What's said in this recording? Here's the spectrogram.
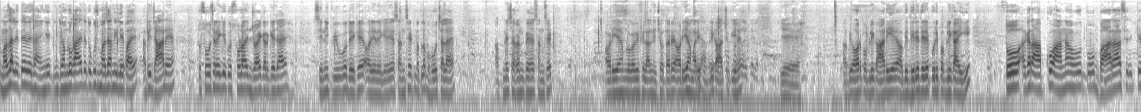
मज़ा लेते हुए जाएँगे, क्योंकि हम लोग आए थे तो कुछ मज़ा नहीं ले पाए। अभी जा रहे हैं तो सोच रहे कि कुछ थोड़ा इन्जॉय करके जाए सीनिक व्यू को देखे, और ये देखे ये सनसेट मतलब हो चला है। अपने चरण पे है सनसेट और ये हम लोग अभी फ़िलहाल नीचे उतर रहे हैं, और ये हमारी पब्लिक आ चुकी है। ये अभी और पब्लिक आ रही है, अभी धीरे धीरे पूरी पब्लिक आएगी। तो अगर आपको आना हो तो 12 से के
